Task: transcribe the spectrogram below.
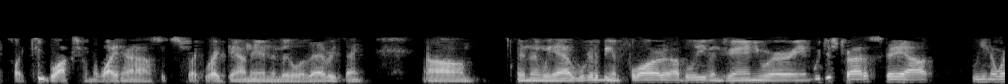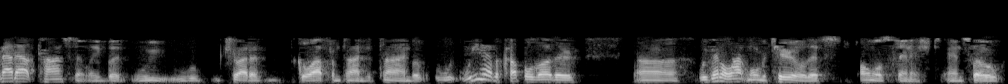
It's like two blocks from the White House. It's like right down there in the middle of everything. Um, and then we have we're going to be in Florida, I believe, in January, and we just try to stay out. You know, we're not out constantly, but we, we try to go out from time to time. But we have a couple of other uh, we've got a lot more material that's almost finished. And so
